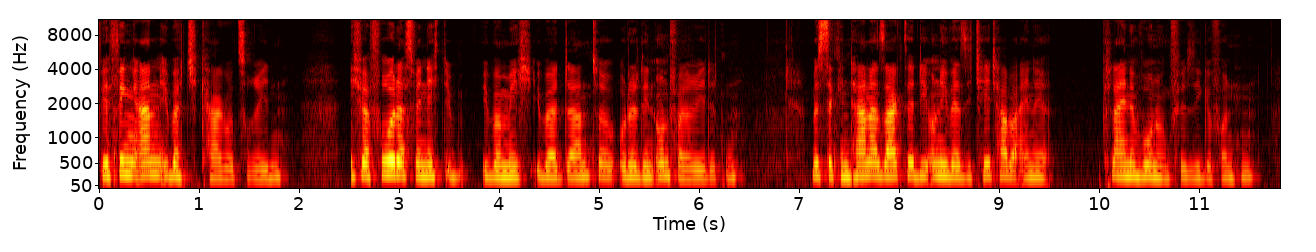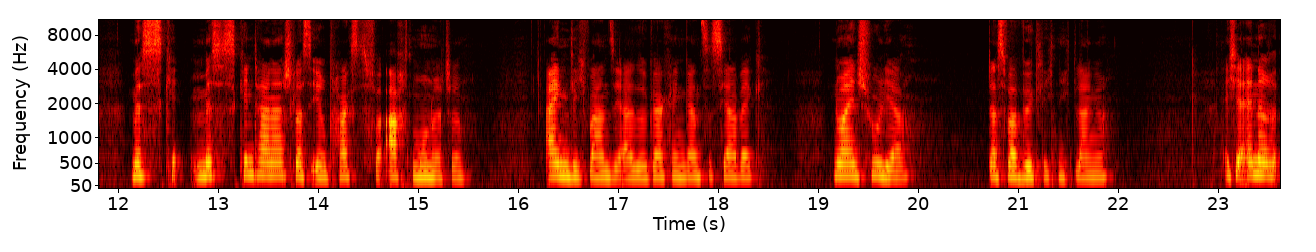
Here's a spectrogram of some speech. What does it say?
Wir fingen an, über Chicago zu reden. Ich war froh, dass wir nicht über mich, über Dante oder den Unfall redeten. Mr. Quintana sagte, die Universität habe eine kleine Wohnung für sie gefunden. Mrs. Quintana schloss ihre Praxis für acht Monate. Eigentlich waren sie also gar kein ganzes Jahr weg. Nur ein Schuljahr. Das war wirklich nicht lange. Ich erinnere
